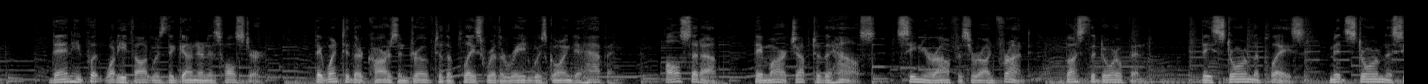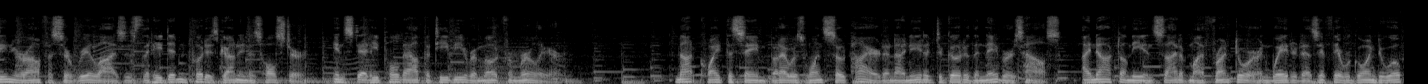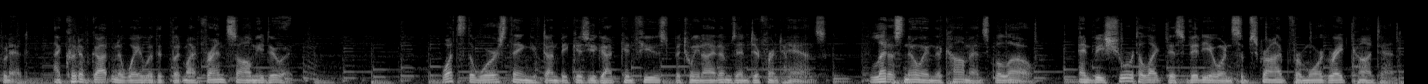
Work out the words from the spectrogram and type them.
Then he put what he thought was the gun in his holster. They went to their cars and drove to the place where the raid was going to happen. All set up, they march up to the house, senior officer on front, bust the door open. They storm the place, mid-storm the senior officer realizes that he didn't put his gun in his holster, instead he pulled out the TV remote from earlier. Not quite the same but I was once so tired and I needed to go to the neighbor's house, I knocked on the inside of my front door and waited as if they were going to open it, I could have gotten away with it but my friend saw me do it. What's the worst thing you've done because you got confused between items in different hands? Let us know in the comments below. And be sure to like this video and subscribe for more great content.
